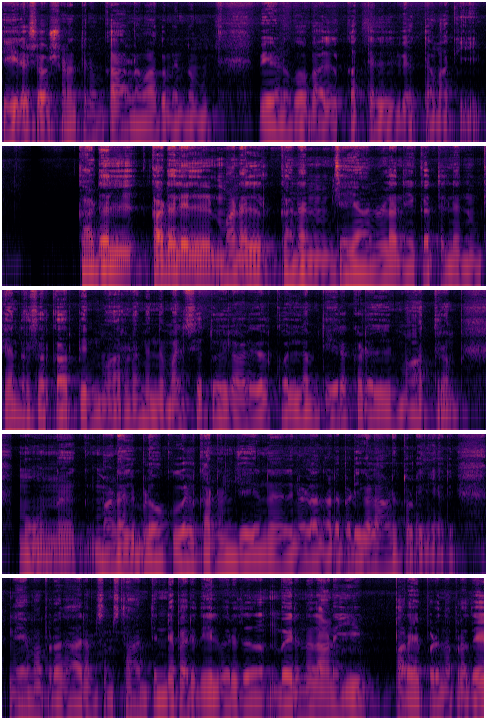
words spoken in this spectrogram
തീരശോഷണത്തിനും കാരണമാകുമെന്നും വേണുഗോപാൽ കത്തിൽ വ്യക്തമാക്കി. കടൽ കടലിൽ മണൽ ഖനനം ചെയ്യാനുള്ള നീക്കത്തിൽ നിന്നും കേന്ദ്ര സർക്കാർ പിന്മാറണമെന്ന് മത്സ്യത്തൊഴിലാളികൾ കൊല്ലം തീരക്കടലിൽ മാത്രം മൂന്ന് മണൽ ബ്ലോക്കുകൾ ഖനനം ചെയ്യുന്നതിനുള്ള നടപടികളാണ് തുടങ്ങിയത്. നിയമപ്രകാരം സംസ്ഥാനത്തിന്റെ പരിധിയിൽ വരുത വരുന്നതാണ് ഈ പറയപ്പെടുന്ന പ്രദേ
